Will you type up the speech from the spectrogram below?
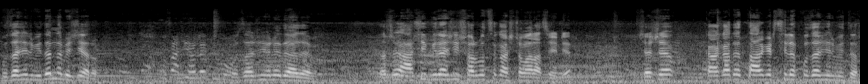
পঁচাশির ভিতর না বেশি আরও? পঁচাশি হলে দিব। পঁচাশি হলে দেওয়া যাবে। দর্শক আশি বিরাশি সর্বোচ্চ কাস্টমার আছে এটার। শেষে কাকাদের টার্গেট ছিল পঁচাশির ভিতর।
